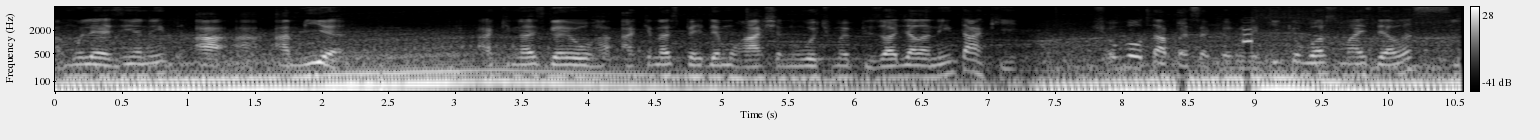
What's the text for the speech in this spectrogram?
ó. A mulherzinha nem... A, a, a Mia, a que nós ganhou, a que nós perdemos racha no último episódio, ela nem tá aqui. Deixa eu voltar pra essa câmera aqui, que eu gosto mais dela assim.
